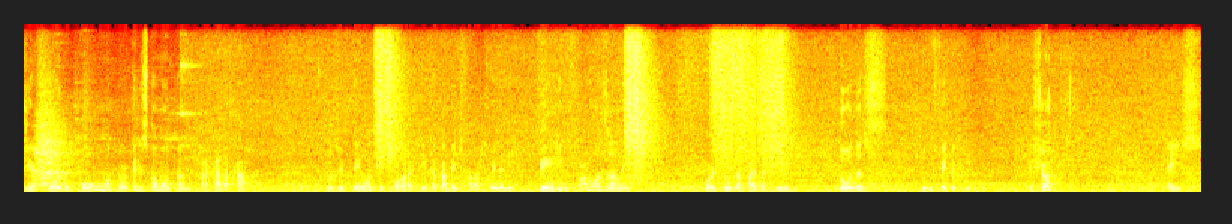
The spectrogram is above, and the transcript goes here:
De acordo com o motor que eles estão montando, para cada carro. Inclusive tem um aqui fora aqui que eu acabei de falar com ele ali, bem famosão, hein? Portuga faz aqui, todas, tudo feito aqui. Fechou? É isso.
